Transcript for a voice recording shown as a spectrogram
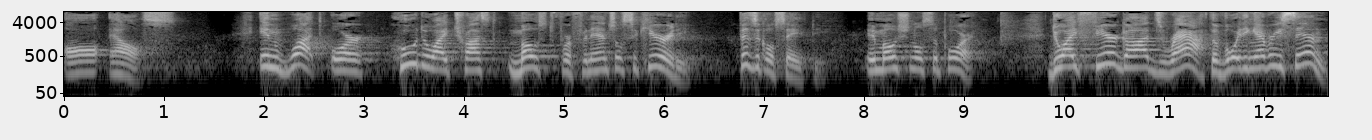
all else? In what or who do I trust most for financial security, physical safety, emotional support? Do I fear God's wrath, avoiding every sin?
